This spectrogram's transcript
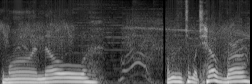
Come on, no. I'm losing too much health, bro.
